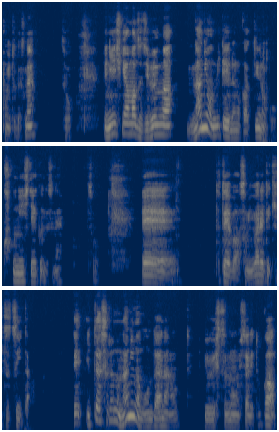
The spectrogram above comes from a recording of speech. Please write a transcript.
ポイントですね。そうで。認識はまず自分が何を見ているのかっていうのをこう確認していくんですね。そう。えー、例えば、その言われて傷ついた。で、一体それの何が問題なのっていう質問をしたりとか、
